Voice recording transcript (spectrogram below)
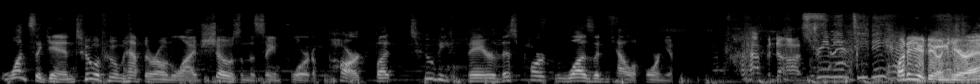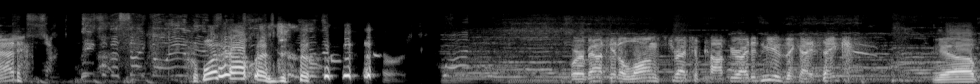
Once again, two of whom have their own live shows in the same Florida park, but to be fair, this park was in California. What happened to us? Streaming TV. What are you doing here, Ad? What happened? We're about to get a long stretch of copyrighted music, I think. Yep.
